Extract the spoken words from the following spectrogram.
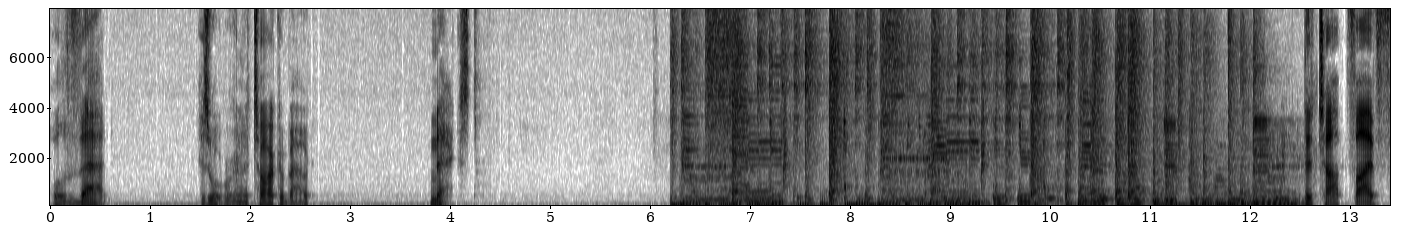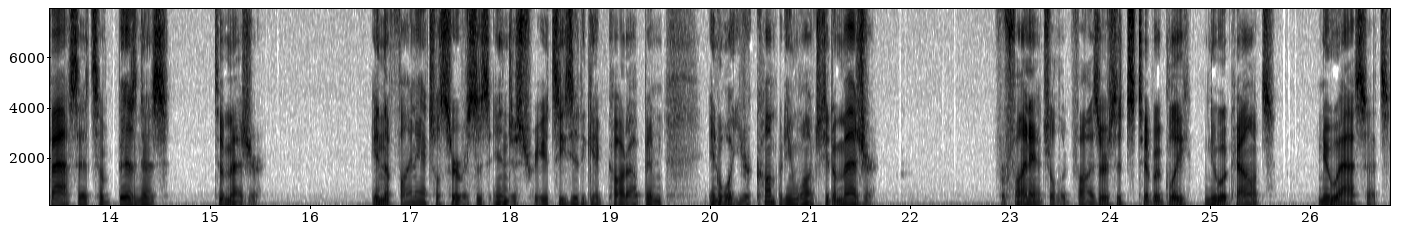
Well, that is what we're going to talk about next. The top five facets of business to measure. In the financial services industry, it's easy to get caught up in, in what your company wants you to measure. For financial advisors, it's typically new accounts, new assets,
